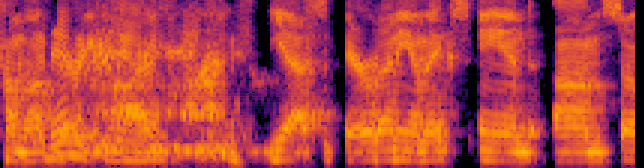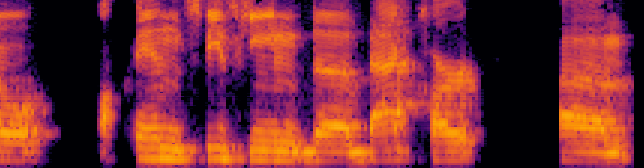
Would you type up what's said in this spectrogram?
come up very high. Yes, aerodynamics, and um, so in speed skiing, the back part um,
